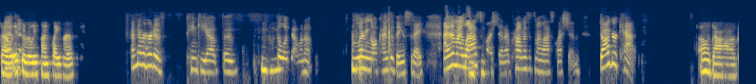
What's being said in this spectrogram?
So I've it's a really fun flavor. I've never heard of Pinky Up. The Mhm. to look that one up. I'm learning all kinds of things today. And then my last question. I promise it's my last question. Dog or cat? Oh, dog.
